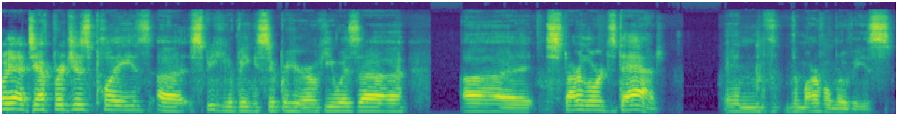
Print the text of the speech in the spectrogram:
Oh yeah, Jeff Bridges plays. Uh, speaking of being a superhero, he was uh, uh, Star Lord's dad in the Marvel movies.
